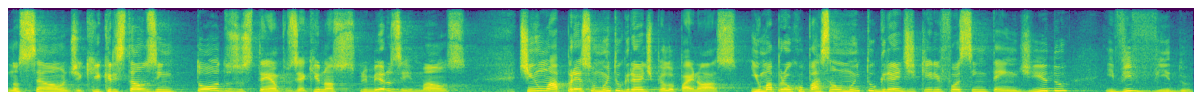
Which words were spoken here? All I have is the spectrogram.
noção de que cristãos em todos os tempos, e aqui nossos primeiros irmãos, tinham um apreço muito grande pelo Pai Nosso e uma preocupação muito grande de que ele fosse entendido e vivido.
